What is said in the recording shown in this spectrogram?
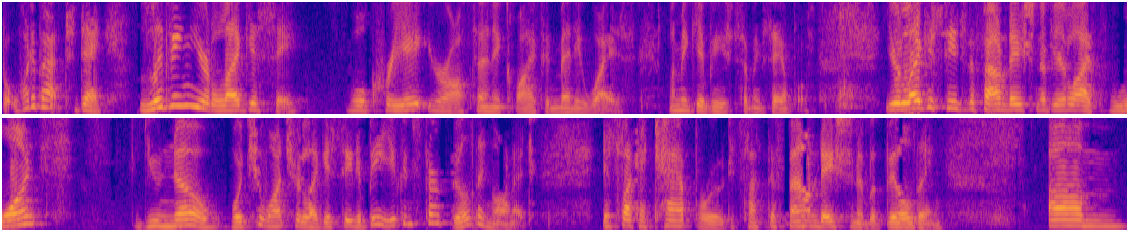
But what about today? Living your legacy will create your authentic life in many ways. Let me give you some examples. Your legacy is the foundation of your life. Once you know what you want your legacy to be, you can start building on it. It's like a taproot. It's like the foundation of a building. Um,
